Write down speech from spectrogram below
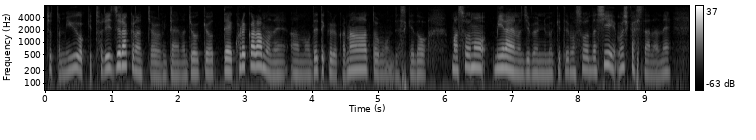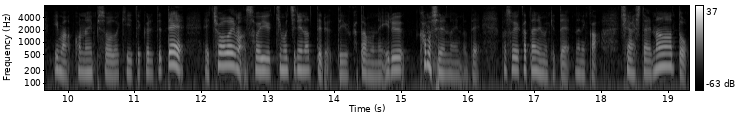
ちょっと身動き取りづらくなっちゃうみたいな状況ってこれからもねあの出てくるかなと思うんですけど、まあ、その未来の自分に向けてもそうだしもしかしたらね今このエピソード聞いてくれててえちょうど今そういう気持ちになってるっていう方もねいるかもしれないので、まあ、そういう方に向けて何かシェアしたいなと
